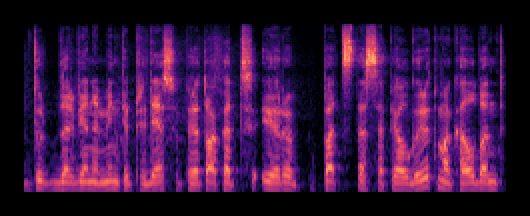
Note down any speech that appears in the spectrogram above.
dar vieną mintį pridėsiu prie to, kad ir pats tas apie algoritmą kalbant,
